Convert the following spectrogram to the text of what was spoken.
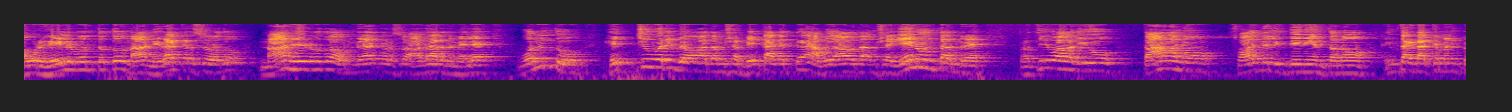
ಅವ್ರು ಹೇಳಿರುವಂಥದ್ದು ನಾನು ನಿರಾಕರಿಸಿರೋದು, ನಾನು ಹೇಳಿರೋದು ಅವ್ರು ನಿರಾಕರಿಸೋ ಆಧಾರದ ಮೇಲೆ ಒಂದು ಹೆಚ್ಚುವರಿ ವಿವಾದಾಂಶ ಬೇಕಾಗತ್ತೆ. ಆ ವಿವಾದಾಂಶ ಏನು ಅಂತಂದರೆ ಪ್ರತಿವಾದಿಯು ತಾನು ಸ್ವಾಧೀನದಲ್ಲಿದ್ದೀನಿ ಅಂತನೋ, ಇಂಥ ಡಾಕ್ಯುಮೆಂಟ್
